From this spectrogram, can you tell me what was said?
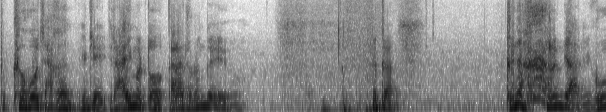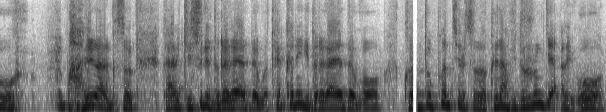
또 크고 작은 이렇게 라임을 또 깔아주는 거예요. 그러니까 그냥 하는 게 아니고 말이라는 것은 그냥 기술이 들어가야 되고 테크닉이 들어가야 되고 권투 펀치를 써도 그냥 휘두르는 게 아니고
